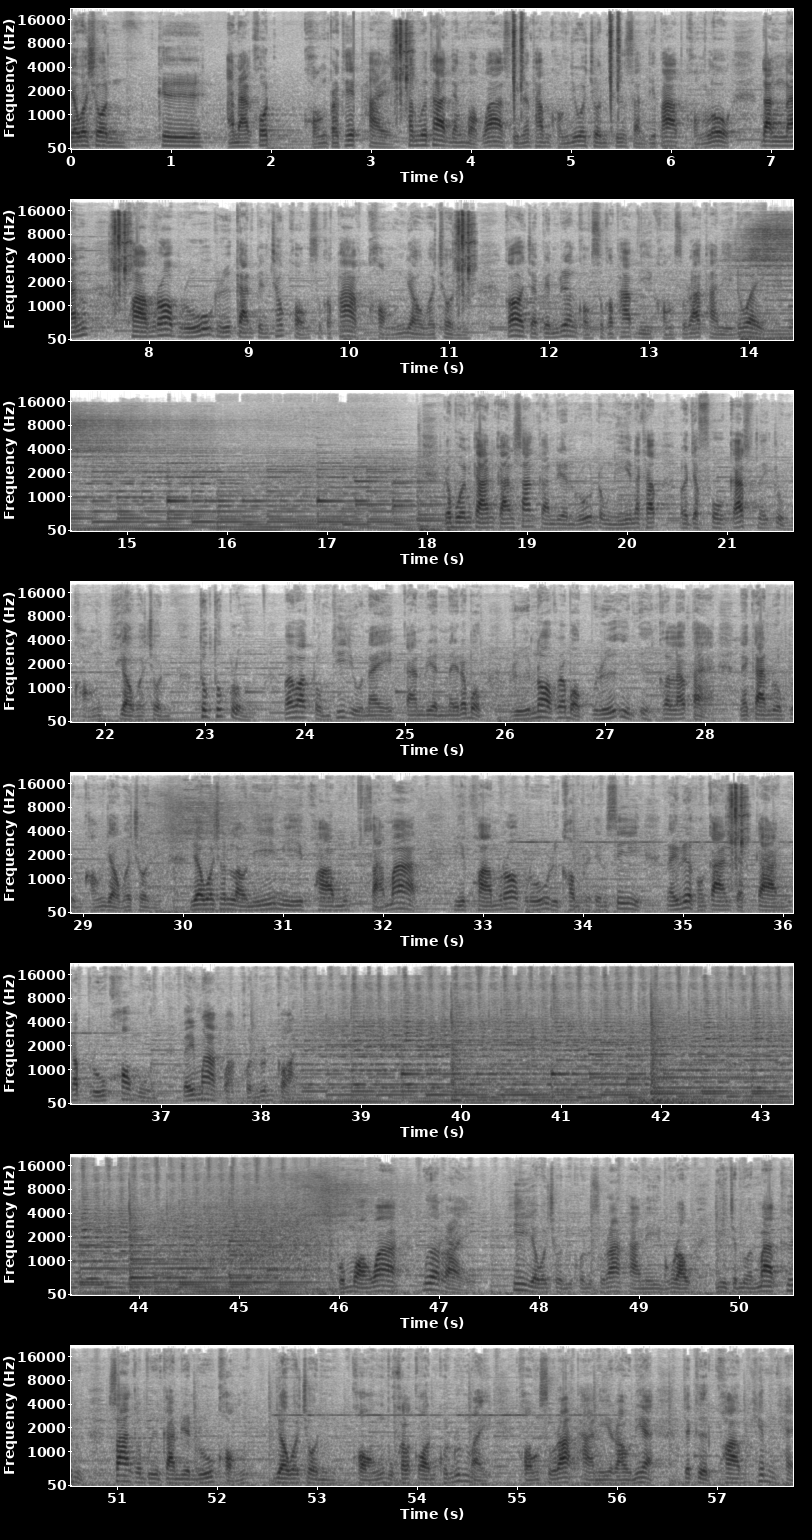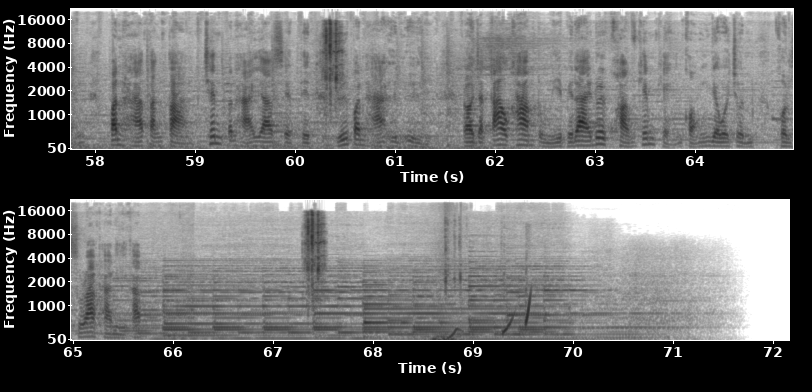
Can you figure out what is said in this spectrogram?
เยาวชนคืออนาคตของประเทศไทย ท่านพุทธทาสยังบอกว่าศีลธรรมของเยาวชนคือสันติภาพของโลก ดังนั้นความรอบรู้หรือการเป็นเจ้าของสุขภาพของเยาวชน ก็จะเป็นเรื่องของสุขภาพดีของสุราษฎร์ธานีด้วย กระบวนการการสร้างการเรียนรู้ตรงนี้นะครับ เราจะโฟกัสในกลุ่มของเยาวชนทุก ๆ กลุ่ม ไม่ว่ากลุ่มที่อยู่ในการเรียนในระบบ หรือนอกระบบหรืออื่น ๆ ก็แล้วแต่ในการรวมกลุ่มของเยาวชน เยาวชนเหล่านี้มีความสามารถมีความรอบรู้หรือ competency ในเรื่องของการจัดการรับรู้ข้อมูลได้มากกว่าคนรุ่นก่อนผมมองว่าเมื่อไหร่ ที่เยาวชนคนสุราษฎร์ธานีของเรามีจำนวนมากขึ้น สร้างกระบวนการเรียนรู้ของเยาวชนของบุคลากรคนรุ่นใหม่ ของสุราษฎร์ธานีเราเนี่ยจะเกิดความเข้มแข็งปัญหาต่างๆ เช่น ปัญหายาเสพติดหรือปัญหาอื่นๆ เราจะก้าวข้ามตรงนี้ไปได้ด้วยความเข้มแข็งของเยาวชนคนสุราษฎร์ธานีครับ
